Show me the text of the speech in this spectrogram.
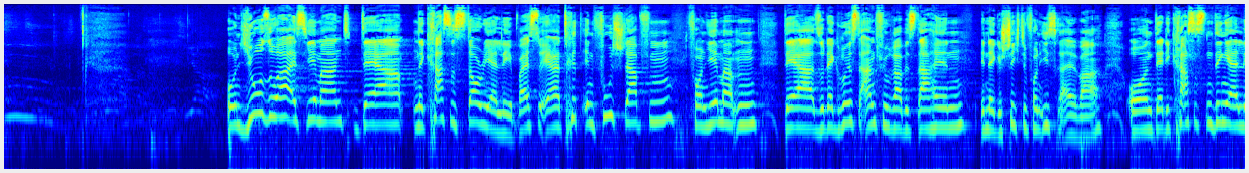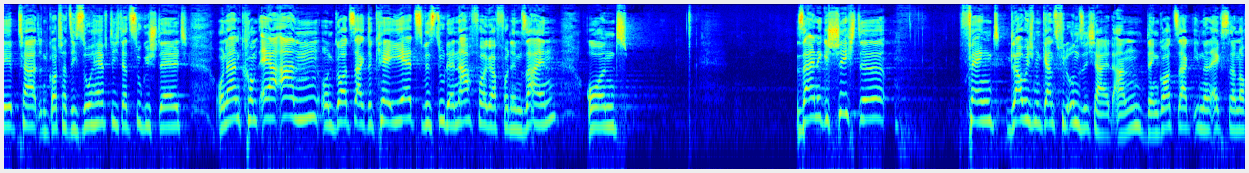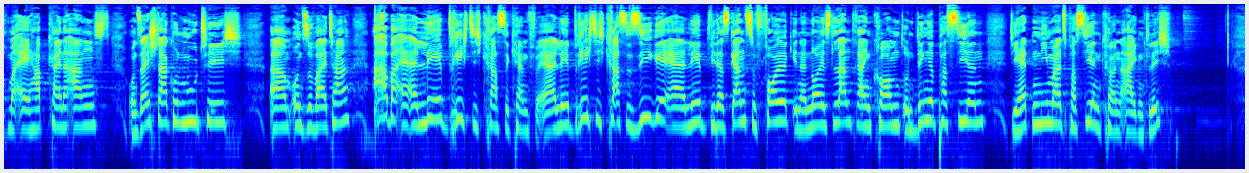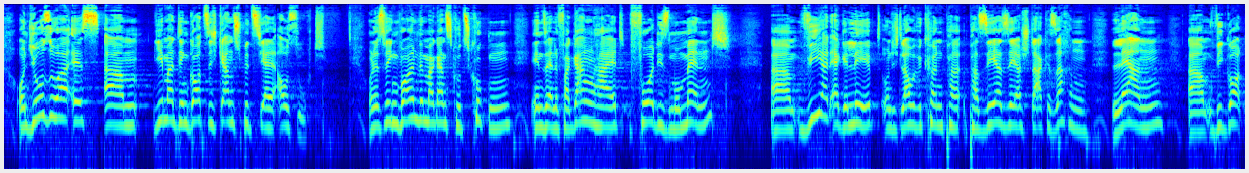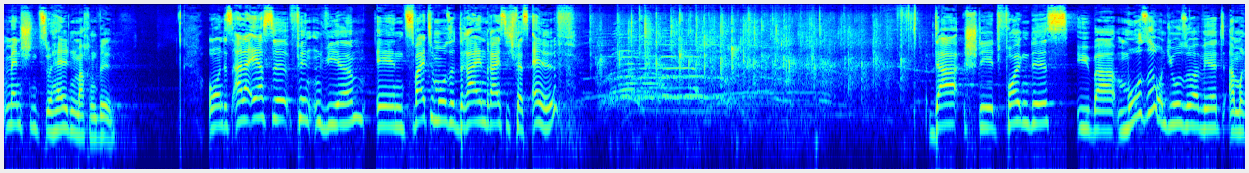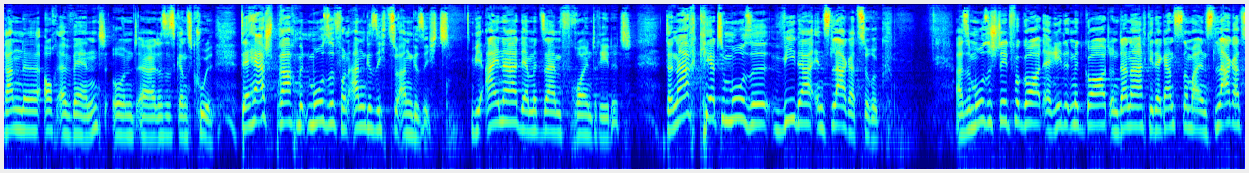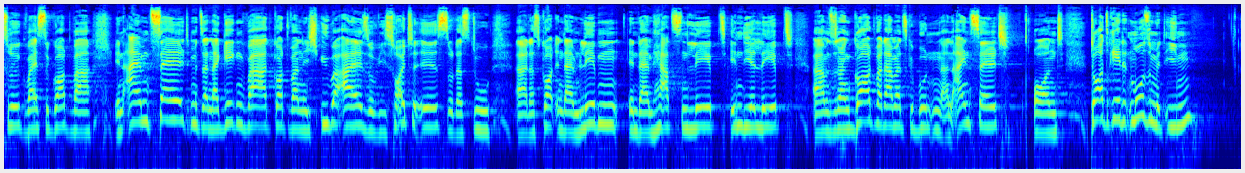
Und Josua ist jemand, der eine krasse Story erlebt. Weißt du, er tritt in Fußstapfen von jemandem, der so der größte Anführer bis dahin in der Geschichte von Israel war und der die krassesten Dinge erlebt hat und Gott hat sich so heftig dazu gestellt. Und dann kommt er an und Gott sagt, okay, jetzt wirst du der Nachfolger von ihm sein. Und seine Geschichte fängt, glaube ich, mit ganz viel Unsicherheit an, denn Gott sagt ihm dann extra nochmal, ey, hab keine Angst und sei stark und mutig ähm, und so weiter. Aber er erlebt richtig krasse Kämpfe, er erlebt richtig krasse Siege, er erlebt, wie das ganze Volk in ein neues Land reinkommt und Dinge passieren, die hätten niemals passieren können eigentlich. Und Josua ist ähm, jemand, den Gott sich ganz speziell aussucht. Und deswegen wollen wir mal ganz kurz gucken in seine Vergangenheit vor diesem Moment, ähm, wie hat er gelebt? Und ich glaube, wir können ein paar, paar sehr, sehr starke Sachen lernen, ähm, wie Gott Menschen zu Helden machen will. Und das allererste finden wir in 2. Mose 33, Vers 11. Da steht Folgendes über Mose und Josua wird am Rande auch erwähnt und äh, das ist ganz cool. Der Herr sprach mit Mose von Angesicht zu Angesicht, wie einer, der mit seinem Freund redet. Danach kehrte Mose wieder ins Lager zurück. Also Mose steht vor Gott, er redet mit Gott und danach geht er ganz normal ins Lager zurück. Weißt du, Gott war in einem Zelt mit seiner Gegenwart. Gott war nicht überall, so wie es heute ist, so dass du, äh, dass Gott in deinem Leben, in deinem Herzen lebt, in dir lebt, ähm, sondern Gott war damals gebunden an ein Zelt und dort redet Mose mit ihm.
